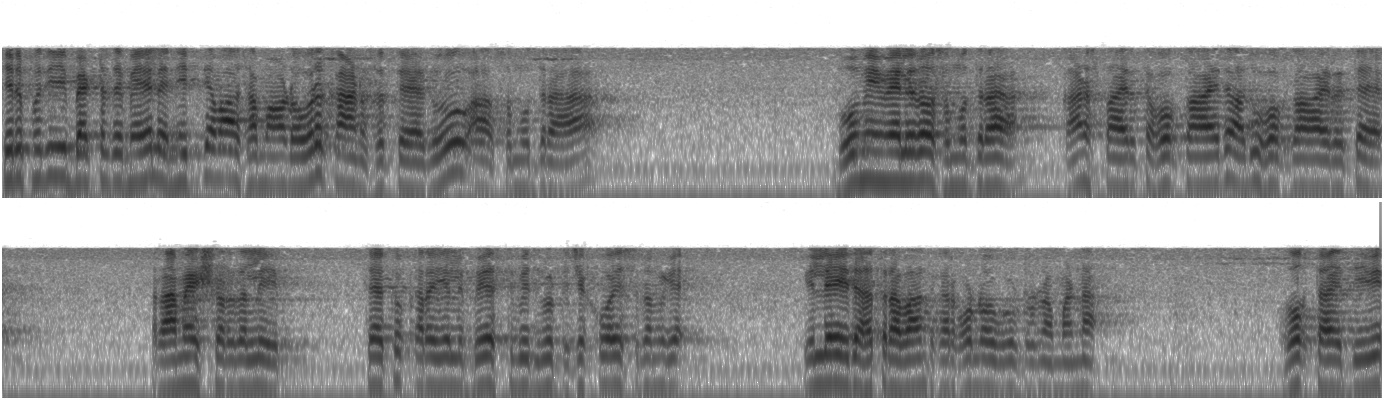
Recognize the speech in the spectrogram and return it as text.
ತಿರುಪತಿ ಬೆಟ್ಟದ ಮೇಲೆ ನಿತ್ಯವಾಸ ಮಾಡುವವರು ಕಾಣಿಸುತ್ತೆ ಅದು, ಆ ಸಮುದ್ರ. ಭೂಮಿ ಮೇಲಿರೋ ಸಮುದ್ರ ಕಾಣಿಸ್ತಾ ಇರುತ್ತೆ, ಹೋಗ್ತಾ ಇದೆ, ಅದು ಹೋಗ್ತಾ ಇರುತ್ತೆ. ರಾಮೇಶ್ವರದಲ್ಲಿ ಸೇತು ಕರೆಯಲ್ಲಿ ಬೇಸ್ತು ಬಿದ್ದುಬಿಟ್ಟು ಚಿಕ್ಕ ವಯಸ್ಸು ನಮಗೆ. ಇಲ್ಲೇ ಇದೆ ಹತ್ರವ ಅಂತ ಕರ್ಕೊಂಡು ಹೋಗ್ಬಿಟ್ರು ನಮ್ಮಣ್ಣ. ಹೋಗ್ತಾ ಇದ್ದೀವಿ,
